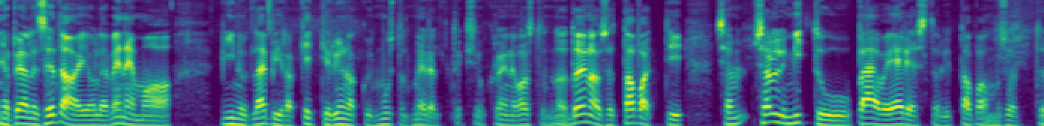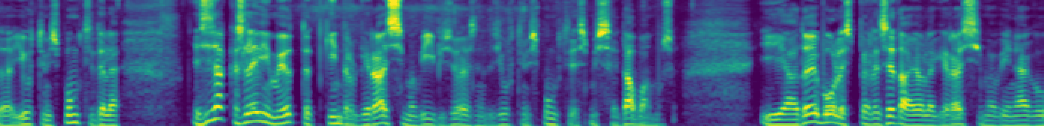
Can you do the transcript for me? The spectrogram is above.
ja peale seda ei ole Venemaa viinud läbi raketirünnakuid Mustalt merelt, eks ju, Ukraina vastu, no tõenäoliselt tabati, seal, seal oli mitu päeva järjest olid tabamused äh, juhtimispunktidele ja siis hakkas levima jutt, et kindral Gerassimov viibis ühes nendest juhtimispunktidest, mis sai tabamuse ja tõepoolest peale seda ei ole Gerassimovi nagu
